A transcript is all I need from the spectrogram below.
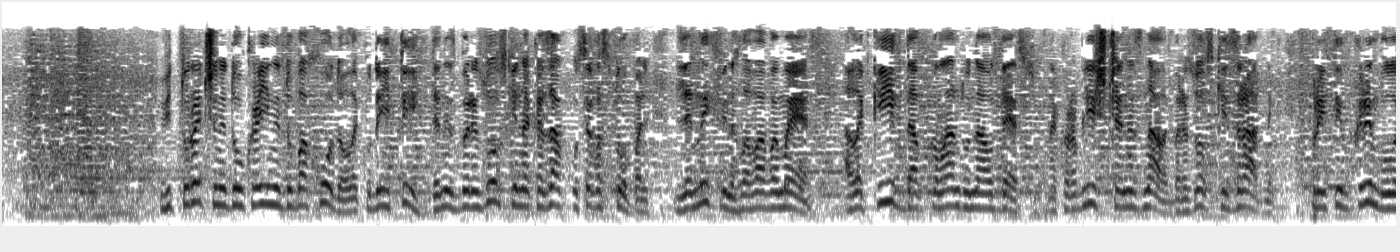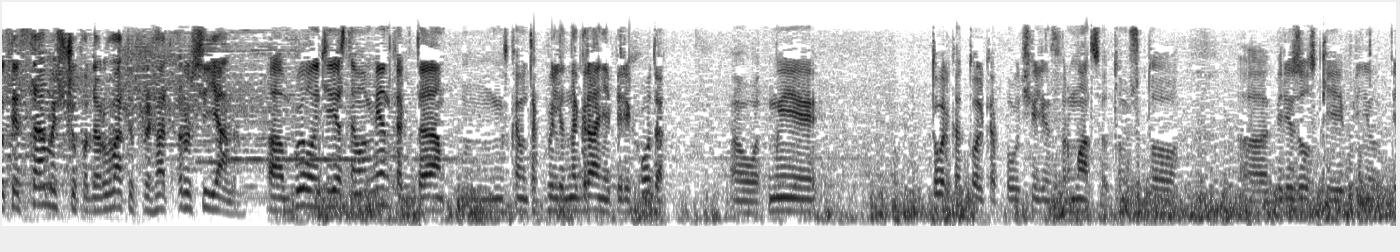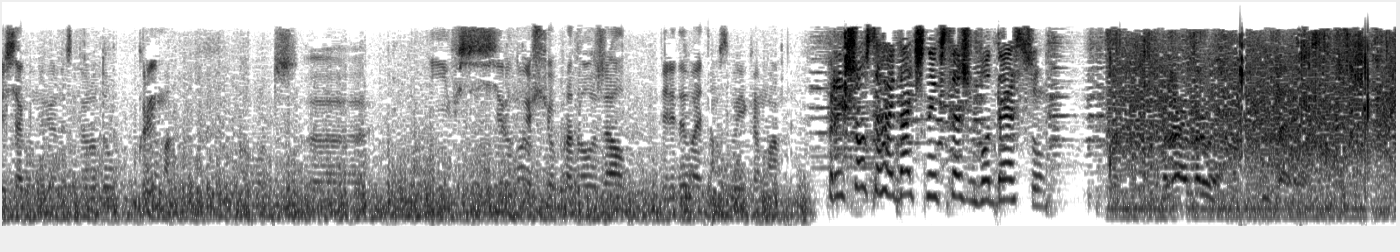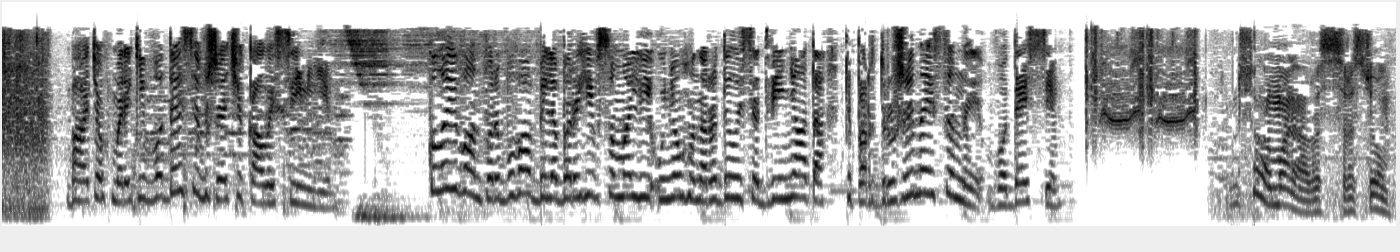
Від Туреччини до України доба ходу, але куди йти? Денис Березовський наказав у Севастополь. Для них він глава ВМС. Але Київ дав команду на Одесу. На кораблі ще не знали. Березовський зрадник. Прийти в Крим було те саме, що подарувати фрегат росіянам. А, Был интересный момент, когда, м, скажем так, были на грани перехода. А, Вот, мы только-только получили информацию о том, что э, Березовский принял присягу на верность народу Крыма. Вот, э, и все равно еще продолжал передавать там свои команды. Прийшов Сагайдачний все ж в Одесу. Бажаю здоров'я. Багатьох моряків в Одесі вже чекали сім'ї. Коли Іван перебував біля берегів Сомалі, у нього народилися двійнята. Тепер дружина і сини в Одесі. Ну, все нормально, рас- растем.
